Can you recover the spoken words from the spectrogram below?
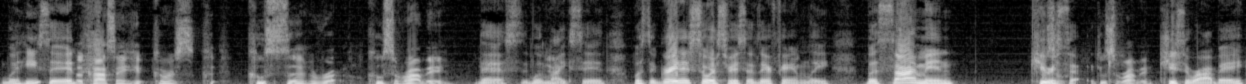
what he said. Akase Kuras- Kusara- Kusarabe. That's what Yeah. Mike said. Was the greatest sorceress of their family, but Simon Kurisa- Kusarabe. Kusarabe,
